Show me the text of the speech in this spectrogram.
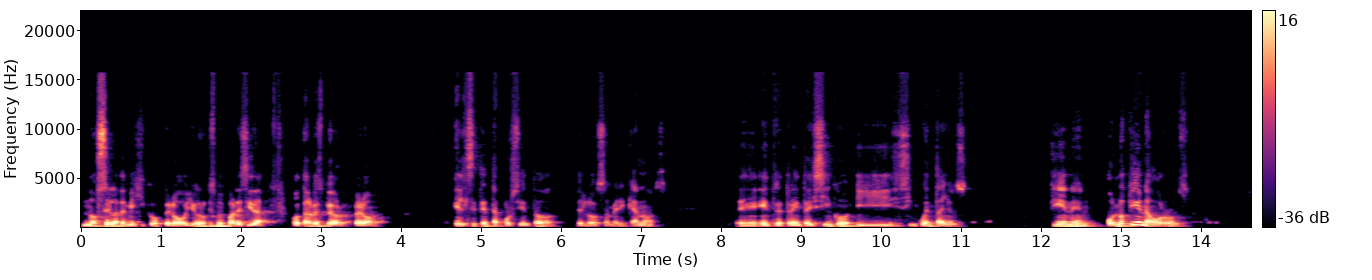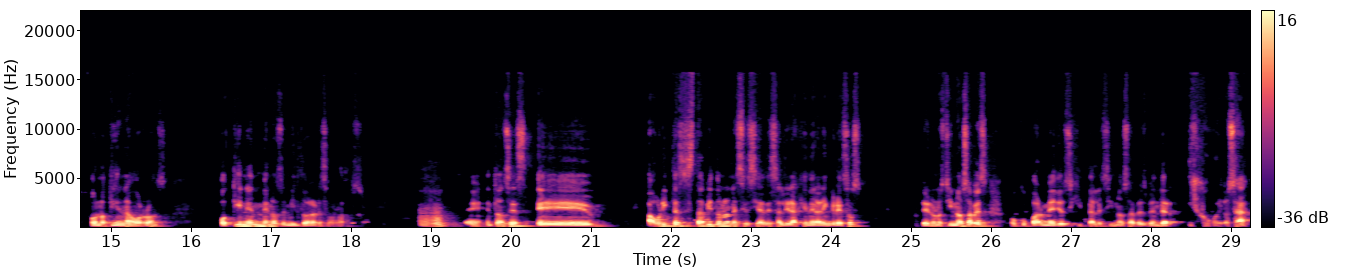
No sé la de México, pero yo creo que es muy parecida, o tal vez peor, pero el 70% de los americanos eh, entre 35 y 50 años tienen o no tienen ahorros, o no tienen ahorros, o tienen menos de mil dólares ahorrados. Eh, entonces, eh, ahorita se está viendo una necesidad de salir a generar ingresos, pero no, si no sabes ocupar medios digitales, si no sabes vender, hijo, güey, o sea,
